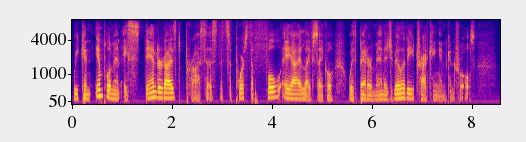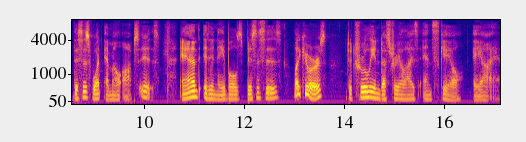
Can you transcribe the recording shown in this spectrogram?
we can implement a standardized process that supports the full AI lifecycle with better manageability, tracking, and controls. This is what ML Ops is. And it enables businesses like yours to truly industrialize and scale AI.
